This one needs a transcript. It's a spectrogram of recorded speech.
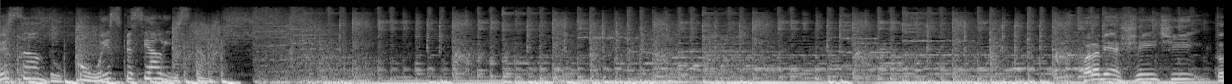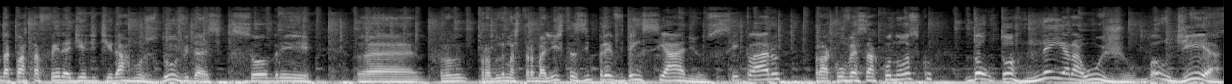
Conversando com o especialista. Olha, minha gente, toda quarta-feira é dia de tirarmos dúvidas sobre uh, problemas trabalhistas e previdenciários. E claro, para conversar conosco, doutor Ney Araújo. Bom dia.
